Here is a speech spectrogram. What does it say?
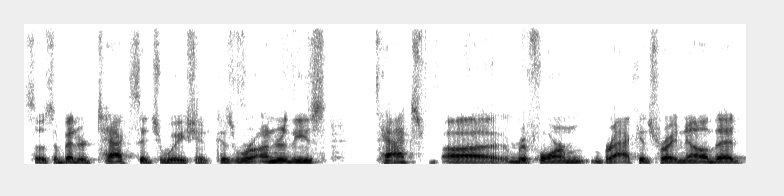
So it's a better tax situation because we're under these tax uh, reform brackets right now that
